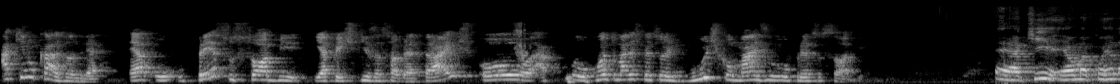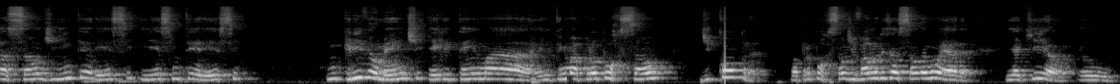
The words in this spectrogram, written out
Aqui no caso, André, é o, o, preço sobe e a pesquisa sobe atrás, ou, a, ou quanto mais as pessoas buscam, mais o, o preço sobe? É, aqui é uma correlação de interesse, e esse interesse, incrivelmente, ele tem uma, ele tem uma proporção de compra. uma proporção de valorização da moeda. E aqui, ó, eu,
